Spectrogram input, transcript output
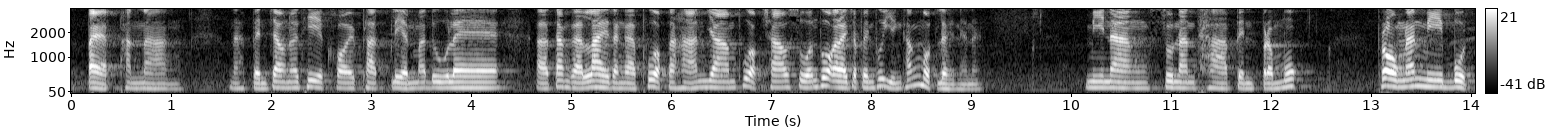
48,000 นางนะเป็นเจ้าหน้าที่คอยผลัดเปลี่ยนมาดูแลตั้งแต่ไล่ตั้งแต่พวกทหารยามพวกชาวสวนพวกอะไรจะเป็นผู้หญิงทั้งหมดเลยเนี่ยนะ มีนางสุนันทาเป็นประมุขพระองค์นั้นมีบุตร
